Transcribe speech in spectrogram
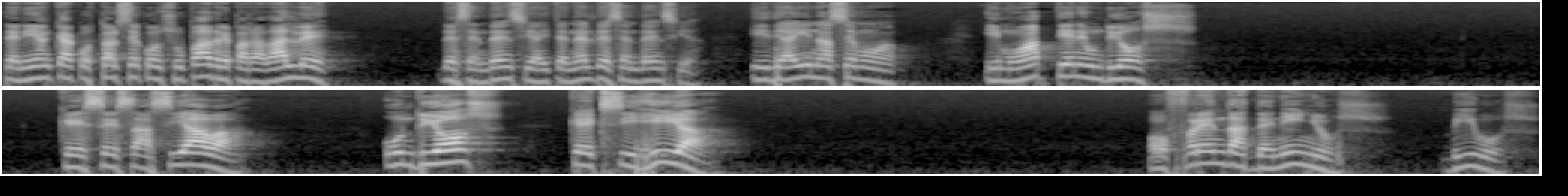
tenían que acostarse con su padre para darle descendencia y tener descendencia. Y de ahí nace Moab. Y Moab tiene un Dios que se saciaba, un Dios que exigía ofrendas de niños vivos,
